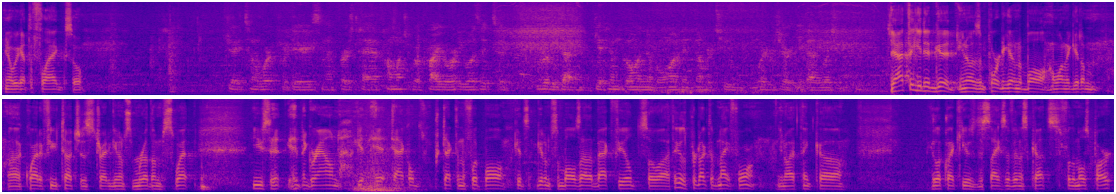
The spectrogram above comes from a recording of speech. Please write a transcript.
you know, we got the flag, so. Jay, a ton of work for Derrius in that first half. How much of a priority was it to really get him going, number one, and number two, where was your evaluation? Yeah, I think he did good. You know, it was important to get him the ball. I want to get him uh, quite a few touches, try to get him some rhythm, sweat. use it, hitting the ground, getting hit, tackled, protecting the football, get, get him some balls out of the backfield. So uh, I think it was a productive night for him. You know, I think uh, he looked like he was decisive in his cuts for the most part.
